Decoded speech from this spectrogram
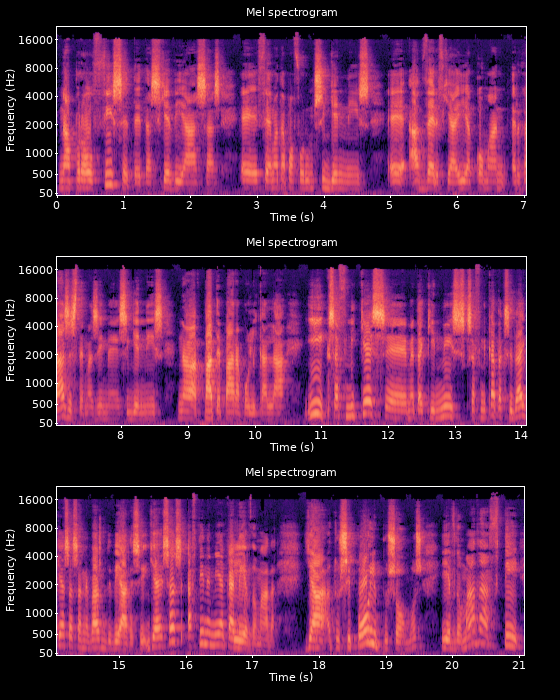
να προωθήσετε τα σχέδιά σας, ε, θέματα που αφορούν συγγενείς, ε, αδέρφια ή ακόμα αν εργάζεστε μαζί με συγγενείς να πάτε πάρα πολύ καλά ή ξαφνικές μετακινήσεις, ξαφνικά ταξιδάκια σας ανεβάζουν τη διάθεση. Για εσάς αυτή είναι μια καλή εβδομάδα. Για τους υπόλοιπους όμως η εβδομάδα αυτή αυτή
